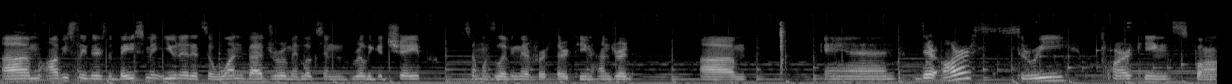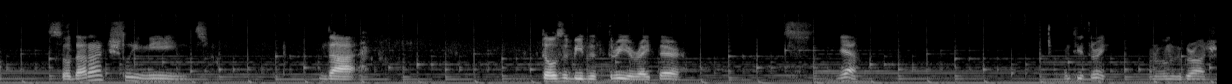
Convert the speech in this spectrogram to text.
Um, obviously, there's the basement unit. It's a one bedroom. It looks in really good shape. Someone's living there for 1300 um, And there are three parking spots. So that actually means that those would be the three right there. Yeah. One, two, three. One of them is a garage.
